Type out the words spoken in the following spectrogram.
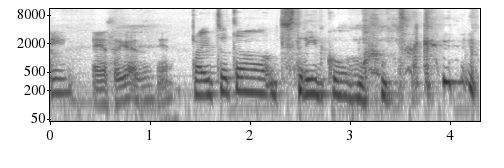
Sim, é essa gaja. É. Pá, eu estou tão distraído com o mundo que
